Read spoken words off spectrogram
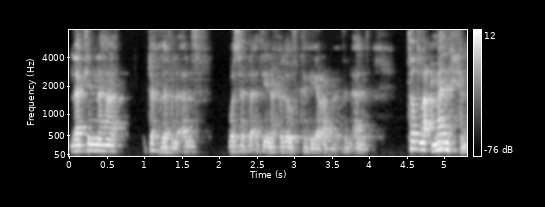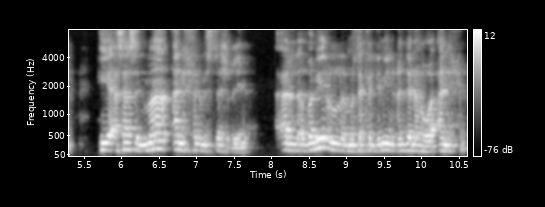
لكنها تحذف الألف وستأتينا حذوف كثيرة في الألف. تطلع منحن هي أساسا ما أنحن مستشعرين. الضمير المتكلمين عندنا هو أنحن.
